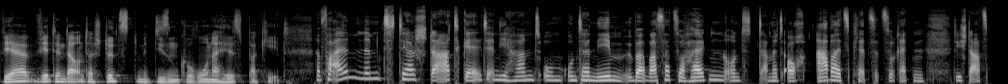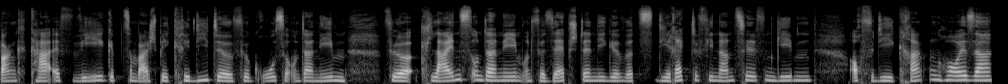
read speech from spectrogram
Wer wird denn da unterstützt mit diesem Corona-Hilfspaket? Vor allem nimmt der Staat Geld in die Hand, um Unternehmen über Wasser zu halten und damit auch Arbeitsplätze zu retten. Die Staatsbank KfW gibt zum Beispiel Kredite für große Unternehmen. Für Kleinstunternehmen und für Selbstständige wird es direkte Finanzhilfen geben, auch für die Krankenhäuser.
